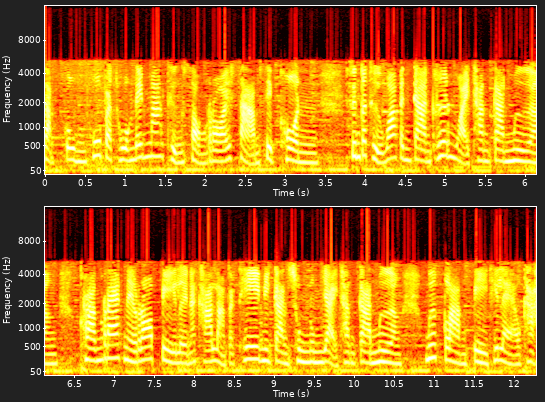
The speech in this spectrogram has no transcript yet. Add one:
จับกลุ่มผู้ประท้วงได้มากถึง 230 คน ซึ่งก็ถือว่าเป็นการเคลื่อนไหวทางการเมือง ครั้งแรกในรอบปีเลยนะคะ หลังจากที่มีการชุมนุมใหญ่ทางการเมืองเมื่อกลางปีที่แล้วค่ะ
